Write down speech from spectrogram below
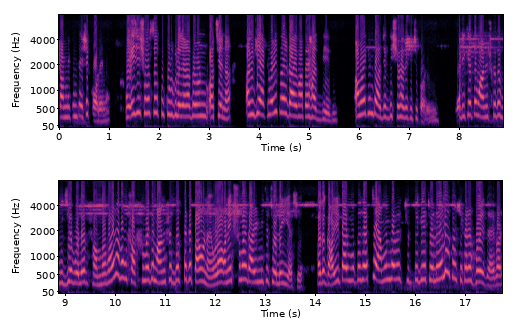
সামনে কিন্তু এসে করে না। এই যে সমস্ত কুকুরগুলো যারা ধরুন অচেনা, আমি গিয়ে একেবারেই তাদের গায়ে মাথায় হাত দিয়ে দিই। আমার কিন্তু আজ অব্দি সেভাবে কিছু করেনি। গাড়িকে তো মানুষকে তো বুঝিয়ে বলে সম্ভব হয় না এবং সবসময় যে মানুষের দোষ থাকে তাও নয়। ওরা অনেক সময় গাড়ির নিচে চলেই আসে। হয়তো গাড়ি তার মতো যাচ্ছে এমন ভাবে ছুটতে গিয়ে চলে এলো, তো সেখানে হয়ে যায়। এবার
